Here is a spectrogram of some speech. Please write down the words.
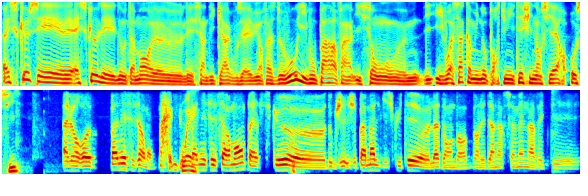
est-ce que c'est, est-ce que les, notamment les syndicats que vous avez vus en face de vous, ils vous parlent, enfin, ils sont, ils voient ça comme une opportunité financière aussi? Alors, euh, pas nécessairement. Ouais. pas nécessairement parce que euh, donc j'ai pas mal discuté euh, là dans, dans, dans, les dernières semaines avec des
